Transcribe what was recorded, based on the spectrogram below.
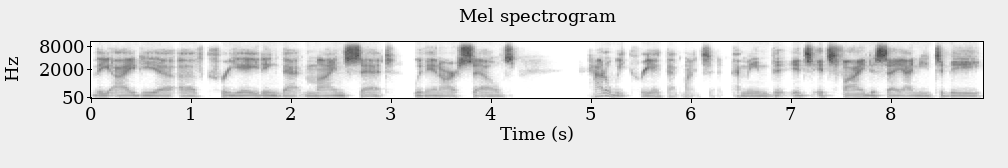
the idea of creating that mindset within ourselves, how do we create that mindset? I mean, it's it's fine to say I need to be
